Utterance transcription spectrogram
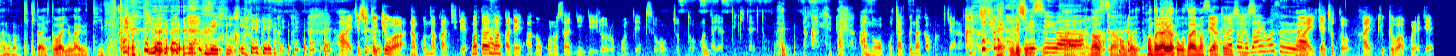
あの聞きたい人はヨガエル TV ぜひはい。じゃあちょっと今日はなんかこんな感じで、またなんかね、あの、この3人でいろいろコンテンツをちょっとまたやっていきたいと。はいなんかね、あの、オタク仲間みたいな感じで。ね 嬉しいです。嬉しいわはい、直人さん本当に本当にありがとうございます。いやありがとうございます。はい、じゃあちょっと、はい、今日今日はこれで、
